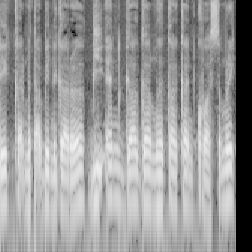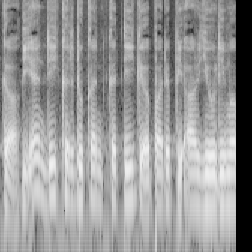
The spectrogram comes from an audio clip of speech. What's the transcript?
dekad mentadbir negara, BN gagal mengekalkan kuasa mereka. BN di kedudukan ketiga pada PRU 15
